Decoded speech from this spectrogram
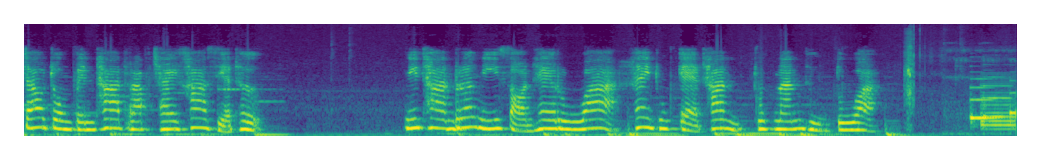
เจ้าจงเป็นทาสรับใช้ข้าเสียเถอะ นิทานเรื่องนี้สอนให้รู้ว่าให้ทุกแก่ท่านทุกนั้นถึงตัว「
